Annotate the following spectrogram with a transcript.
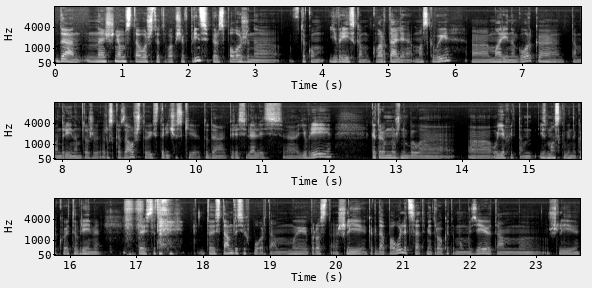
да, начнем с того, что это вообще в принципе расположено в таком еврейском квартале Москвы, э, Марина Горка, там Андрей нам тоже рассказал, что исторически туда переселялись э, евреи, которым нужно было э, уехать там из Москвы на какое-то время. То есть, это, то есть там до сих пор, там мы просто шли, когда по улице от метро к этому музею, там э, шли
